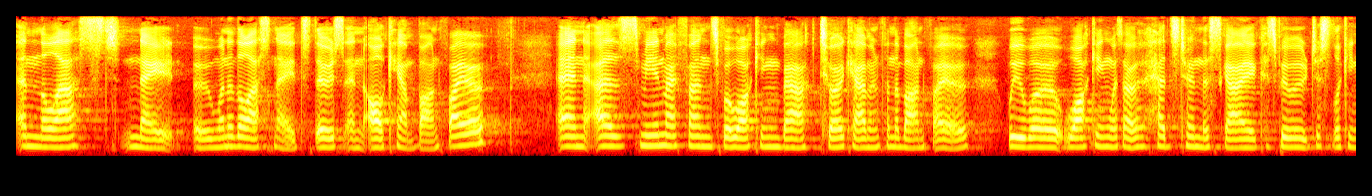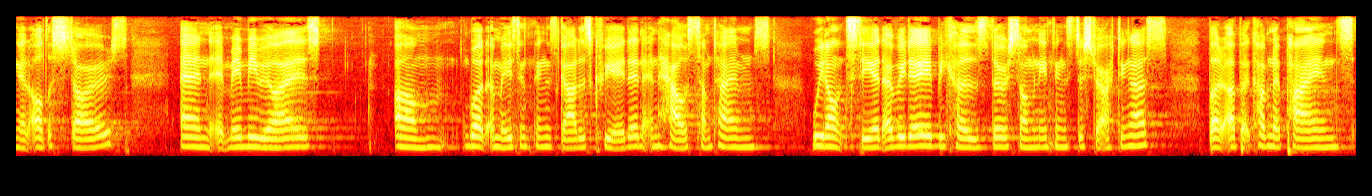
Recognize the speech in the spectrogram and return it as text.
and the last night, or one of the last nights, there's an all camp bonfire. And as me and my friends were walking back to our cabin from the bonfire, we were walking with our heads turned to the sky because we were just looking at all the stars. And it made me realize um, what amazing things God has created and how sometimes we don't see it every day because there are so many things distracting us. But up at Covenant Pines,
